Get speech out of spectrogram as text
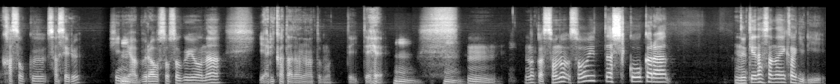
加速させる火に油を注ぐようなやり方だなと思っていて、うん。うん、なんかそのそういった思考から抜け出さない限り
